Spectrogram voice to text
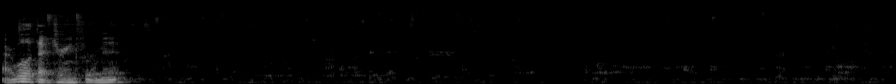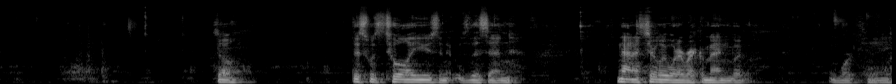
All right, we'll let that drain for a minute. So this was tool I used and it was this end. Not necessarily what I recommend, but it worked today.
